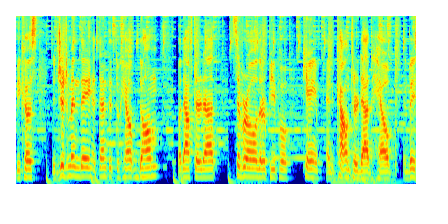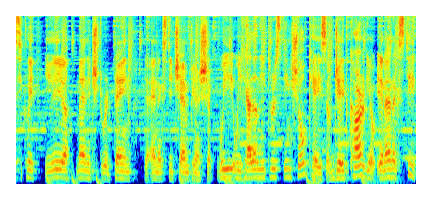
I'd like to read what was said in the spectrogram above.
because the Judgment Day attempted to help Dom, but after that, several other people came and countered that help and basically Ilja managed to retain the NXT championship. We we had an interesting showcase of Jade Cargill in NXT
